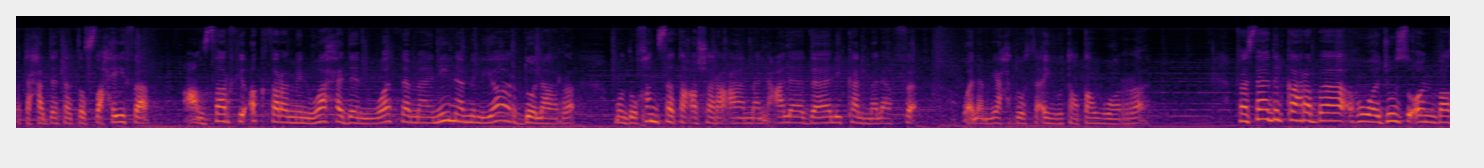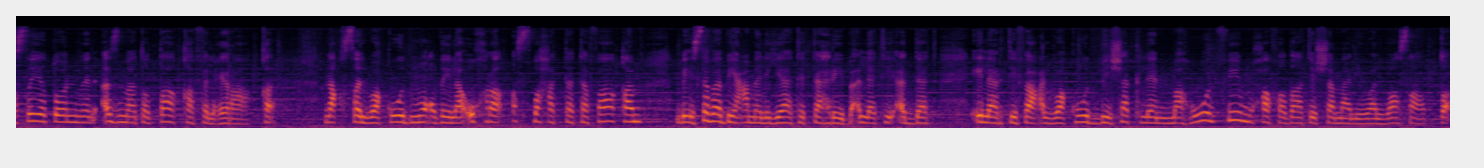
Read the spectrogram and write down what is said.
وتحدثت الصحيفة عن صرف أكثر من 81 مليار دولار منذ 15 عاما على ذلك الملف ولم يحدث أي تطور. فساد الكهرباء هو جزء بسيط من أزمة الطاقة في العراق. نقص الوقود معضلة أخرى أصبحت تتفاقم بسبب عمليات التهريب التي أدت إلى ارتفاع الوقود بشكل مهول في محافظات الشمال والوسط.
